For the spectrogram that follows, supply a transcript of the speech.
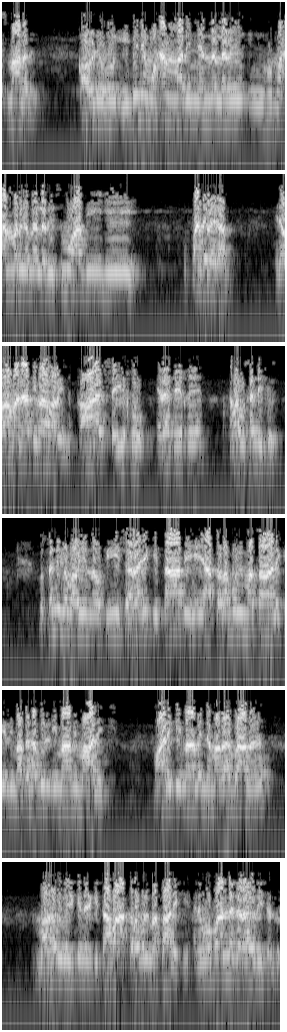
ഇസ്മാനത് കൗലുഹു ഇബിന് മുഹമ്മദിൻ എന്നുള്ളത് മുഹമ്മദ് എന്നുള്ളത് ഇസ്മു അബീഹി. ഉപ്പാന്റെ പേരാണ്. പിന്നെ അവർ മനാത്തിബ പറയുന്നു. കാല ഷെയ്ഖു ഏതാ ഷെയ്ഖ് നമ്മളെ മുസന്നിഫ്. മുസന്നിഫ് പറയുന്നു അക്റബുൽ മസാലിക് മദഹബുൽ ഇമാമി മാലിക്. മാലിക് ഇമാമിന്റെ മദഹബാണ് മദഹബ് വിവരിക്കുന്ന ഒരു കിതാബാണ് അക്റബുൽ മസാലിക്ക് അതിന് മുമ്പ് തന്നെ ഷറഹ് എഴുതിയിട്ടുണ്ട്.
